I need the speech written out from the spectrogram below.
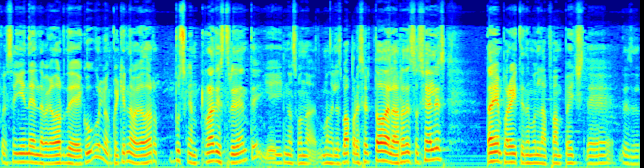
Pues ahí en el navegador de Google o en cualquier navegador busquen Radio Estridente y ahí nos van a, bueno, les va a aparecer todas las redes sociales. También por ahí tenemos la fanpage de desde,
